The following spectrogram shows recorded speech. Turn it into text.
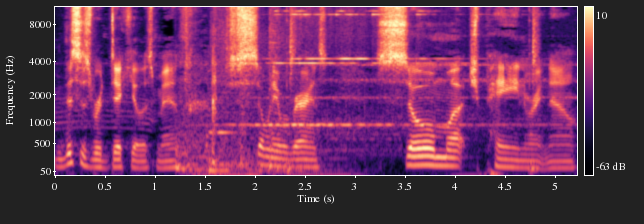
This is ridiculous, man. So many barbarians. So much pain right now.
